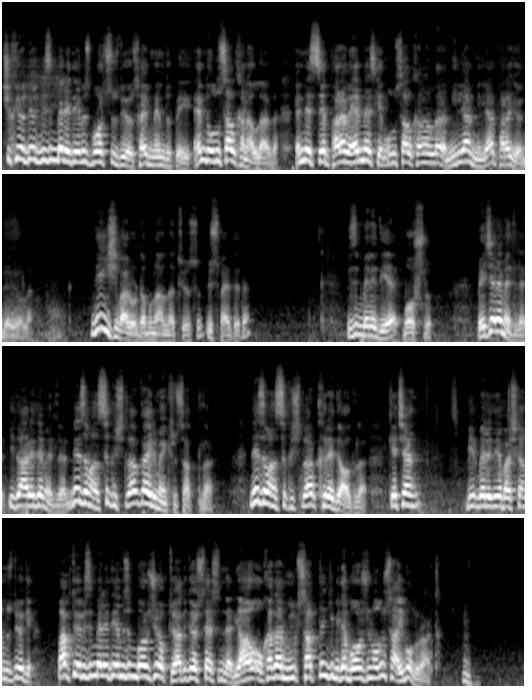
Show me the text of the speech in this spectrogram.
Çıkıyor diyor ki bizim belediyemiz borçsuz diyor Sayın Memduh Bey. Hem de ulusal kanallarda. Hem de size para vermezken ulusal kanallara milyar milyar para gönderiyorlar. Ne işi var orada bunu anlatıyorsun üst perdede? Bizim belediye borçlu. Beceremediler, idare edemediler. Ne zaman sıkıştılar gayrimenkul sattılar. Ne zaman sıkıştılar kredi aldılar. Geçen bir belediye başkanımız diyor ki bak diyor bizim belediyemizin borcu yok diyor hadi göstersinler. Ya o kadar mülk sattın ki bir de borcun olursa ayıp olur artık.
